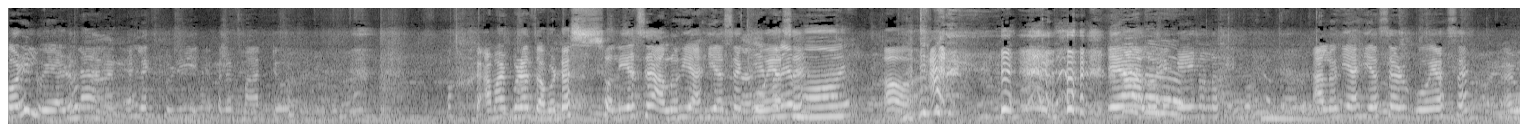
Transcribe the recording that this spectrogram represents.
কৰিলোৱে আৰু। এফালে খুৰী এফালে মাতো। আমাৰ পুৰা জবৰদস্ত চলি আছে আলহী আহি আছে গৈ এইফালে আছে। অঁ। এয়া আলহী মেইন আলহী। আলহী আহি আছে আৰু গৈ আছে। আৰু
